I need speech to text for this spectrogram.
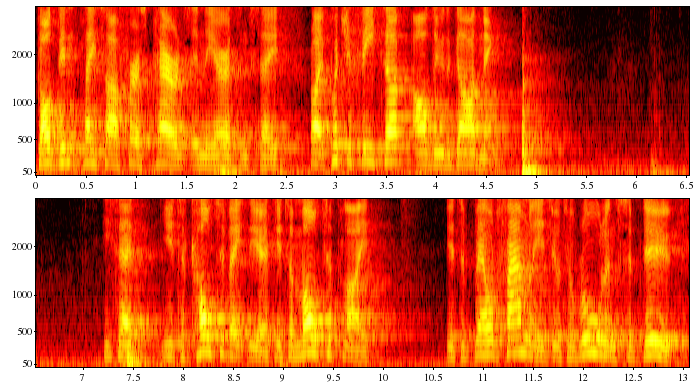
God didn't place our first parents in the earth and say, Right, put your feet up, I'll do the gardening. He said, You're to cultivate the earth, you're to multiply, you're to build families, you're to rule and subdue,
